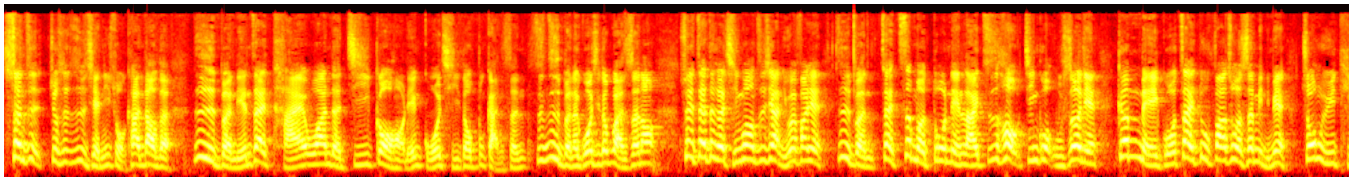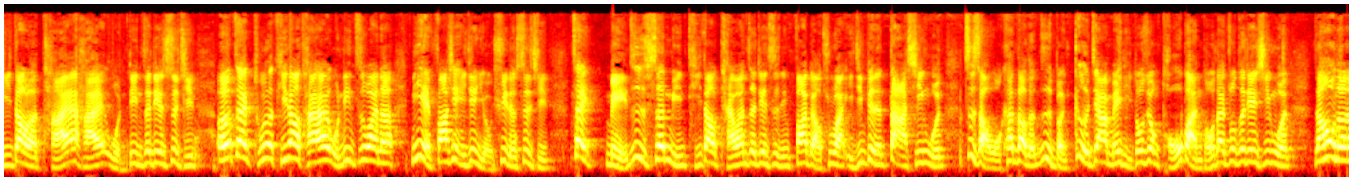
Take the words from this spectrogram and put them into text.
甚至就是日前你所看到的，日本连在台湾的机构哈，连国旗都不敢升，是日本的国旗都不敢升哦。所以在这个情况之下，你会发现日本在这么多年来之后，经过五十二年，跟美国再度发出的声明里面，终于提到了台海稳定这件事情。而在除了提到台海稳定之外呢，你也发现一件有趣的事情，在美日声明提到。台湾这件事情发表出来，已经变成大新闻。至少我看到的日本各家媒体都是用头版头在做这件新闻。然后呢，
